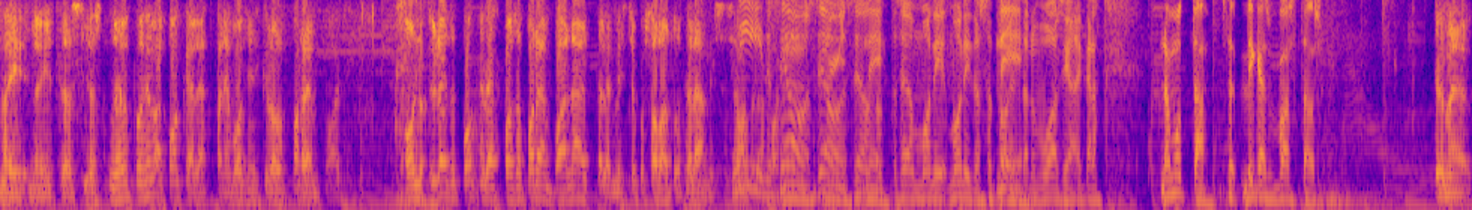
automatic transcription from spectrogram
No, ei- no itse asiassa, jos, no, jos on hyvä pokeleffa, niin voisi kyllä olla parempaakin. On yleensä pokeleffoissa parempaa näyttelemistä kuin salatuus elämissä. Se on Niin, kyllä no se on, se on, Niin, se on niin. totta. Se on moni, moni tuossa Niin. todentanut vuosien aikana. No mutta, se, mikä sun vastaus? Kyllä me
